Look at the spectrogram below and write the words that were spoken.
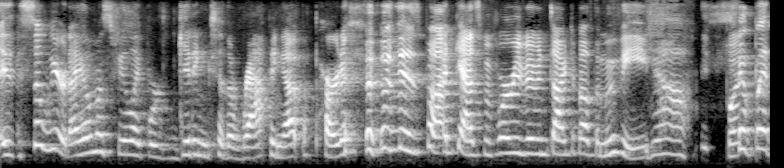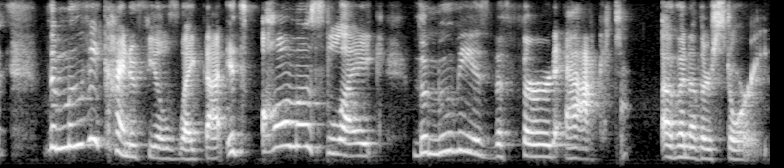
it's so weird. I almost feel like we're getting to the wrapping up part of this podcast before we've even talked about the movie. Yeah, but but the movie kind of feels like that. It's almost like the movie is the third act of another story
